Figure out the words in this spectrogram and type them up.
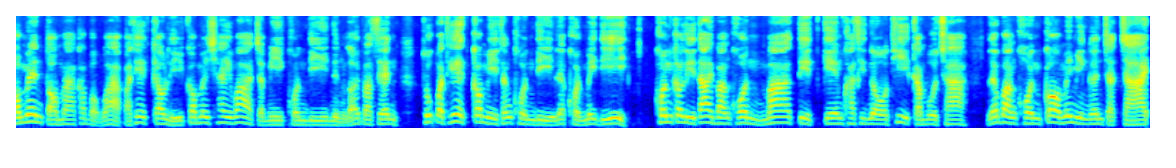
คอมเมนต์ต่อมาก็บอกว่าประเทศเกาหลีก็ไม่ใช่ว่าจะมีคนดี 100%ทุกประเทศก็มีทั้งคนดีและคนไม่ดี คนเกาหลีใต้บางคนมาติดเกมคาสิโนที่กัมพูชา แล้วบางคนก็ไม่มีเงินจัดจ่าย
